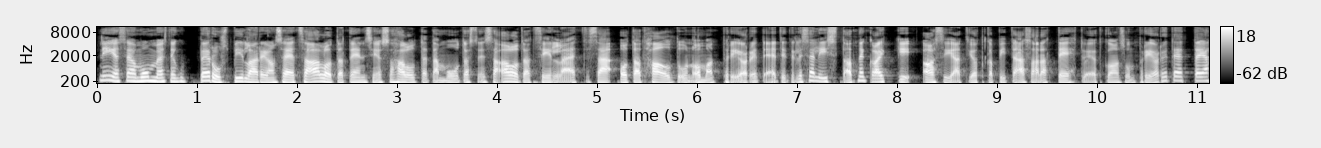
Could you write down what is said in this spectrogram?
Niin ja se on mun mielestä niin kuin peruspilari on se, että sä aloitat ensin, jos sä haluat tätä muutosta, niin sä aloitat sillä, että sä otat haltuun omat prioriteetit. Eli sä listaat ne kaikki asiat, jotka pitää saada tehtyä, jotka on sun prioriteetteja.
